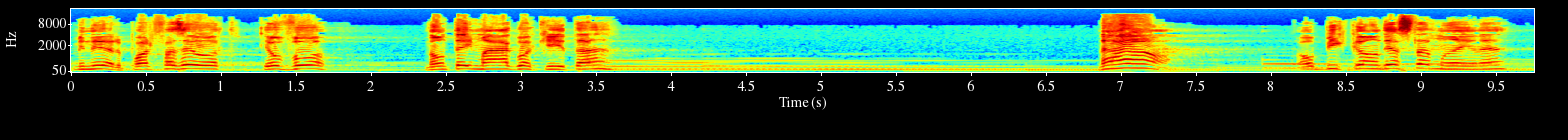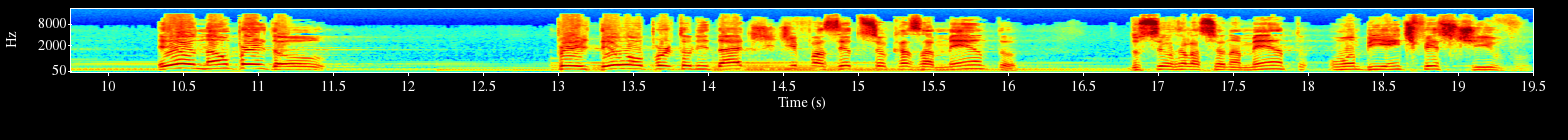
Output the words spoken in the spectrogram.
Mineiro, pode fazer outro, que eu vou. Não tem mágoa aqui, tá? Não, o bicão desse tamanho, né? Eu não perdoo. Perdeu a oportunidade de fazer do seu casamento, do seu relacionamento, um ambiente festivo.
